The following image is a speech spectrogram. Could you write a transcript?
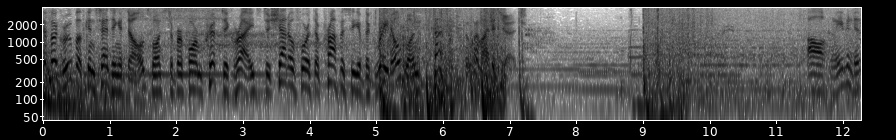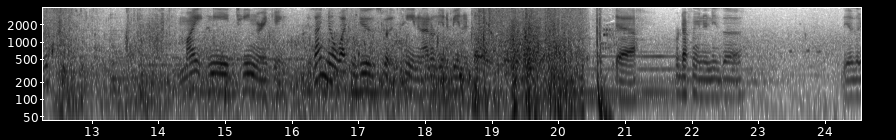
If a group of consenting adults wants to perform cryptic rites to shadow forth the prophecy of the great old ones, who am I to judge? Oh, can we even do this? Might need teen ranking. Because I know I can do this with a teen and I don't need to be an adult. Yeah. We're definitely gonna need the the other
